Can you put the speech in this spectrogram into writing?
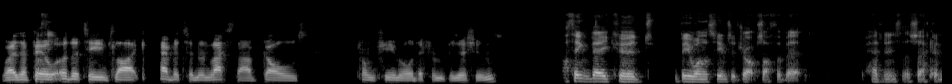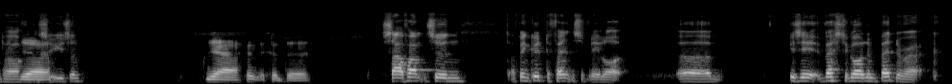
Whereas I feel other teams like Everton and Leicester have goals from a few more different positions. I think they could be one of the teams that drops off a bit heading into the second half of the season. Yeah, I think they could do. Southampton, I've been good defensively. Like, um, is it Vestergaard and Bednarek?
